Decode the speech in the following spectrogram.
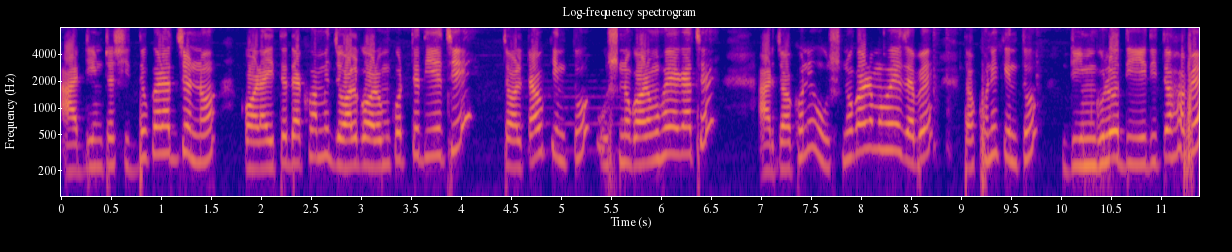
আর ডিমটা সিদ্ধ করার জন্য কড়াইতে দেখো আমি জল গরম করতে দিয়েছি। জলটাও কিন্তু উষ্ণ গরম হয়ে গেছে। আর যখনই উষ্ণ গরম হয়ে যাবে, তখনই কিন্তু ডিমগুলো দিয়ে দিতে হবে।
